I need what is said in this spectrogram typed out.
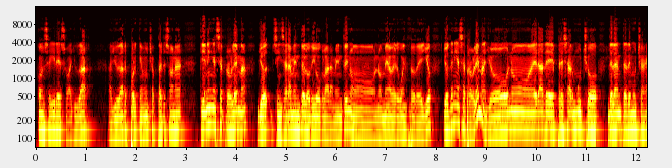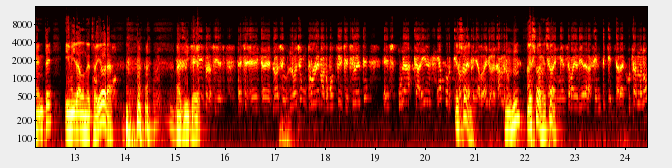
conseguir eso, ayudar, ayudar porque muchas personas tienen ese problema. Yo sinceramente lo digo claramente, no no me avergüenzo de ello. Yo tenía ese problema, yo no era de expresar mucho delante de mucha gente y mira dónde estoy ahora. Así que Sí, pero sí, es, es- es- eh, no, es, un- no es un problema como tú dices, simplemente es una carencia porque Eso no lo he es. enseñado a ellos, Alejandro. Ujú, Al eso es, eso La inmensa mayoría de la gente que estará escuchándonos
